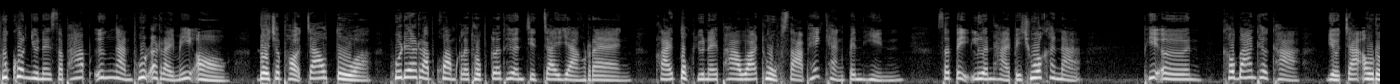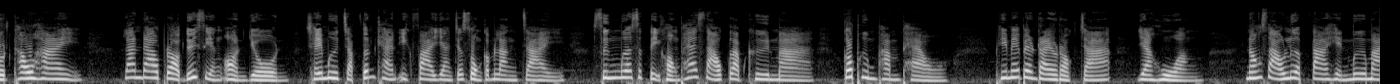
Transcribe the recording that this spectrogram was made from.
ทุกคนอยู่ในสภาพอึ้งงานพูดอะไรไม่ออก โดยเฉพาะเจ้าตัว ผู้ได้รับความกระทบกระเทือนจิตใจอย่างแรง คล้ายตกอยู่ในภาวะถูกสาปให้แข็งเป็นหิน สติเลือนหายไปชั่วขณะ พี่เอิญเข้าบ้านเธอค่ะ เดี๋ยวจะเอารถเข้าให้ลานดาวปลอบด้วยเสียงอ่อนโยน ใช้มือจับต้นแขนอีกฝ่ายอย่างจะส่งกำลังใจ ซึ่งเมื่อสติของแพทย์สาวกลับคืนมา ก็พึมพำแผ่ว พี่ไม่เป็นไรหรอกจ๊ะอย่าห่วง น้องสาวเหลือบตาเห็นมือไม้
